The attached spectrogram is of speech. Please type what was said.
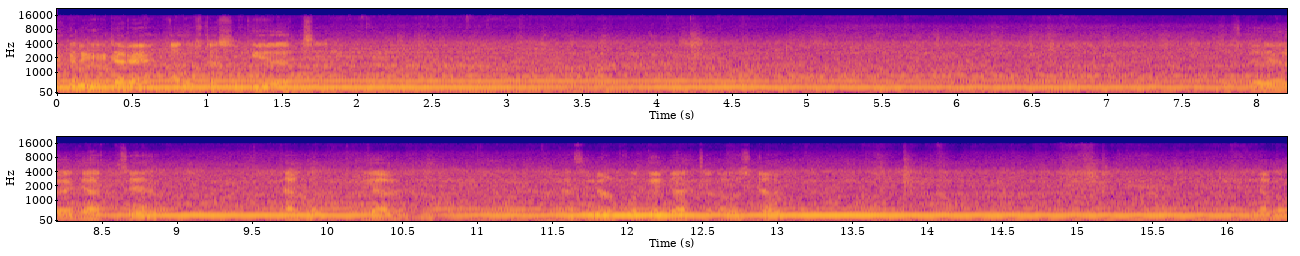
এখানে হিটারে কাগজটা শুকিয়ে যাচ্ছে। কাগজটা এভাবে যাচ্ছে। দেখো কীভাবে মেশিনের উপর দিয়ে যাচ্ছে কাগজটা দেখো।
